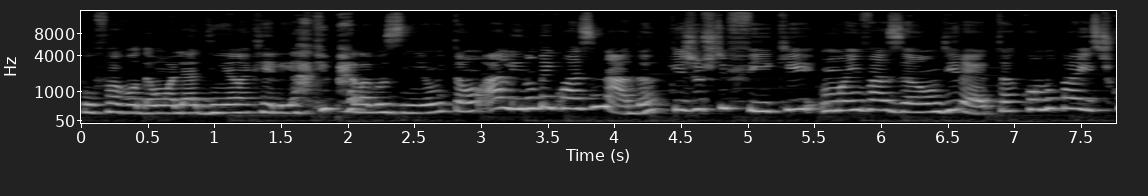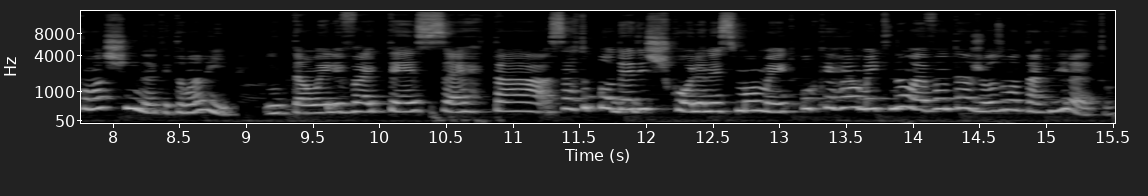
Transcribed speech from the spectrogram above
por favor, dê uma olhadinha naquele arquipélagozinho. Então, ali não tem quase nada que justifique uma invasão direta como países como a China, que estão ali. Então ele vai ter certa, certo poder de escolha nesse momento, porque realmente não é vantajoso um ataque direto.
